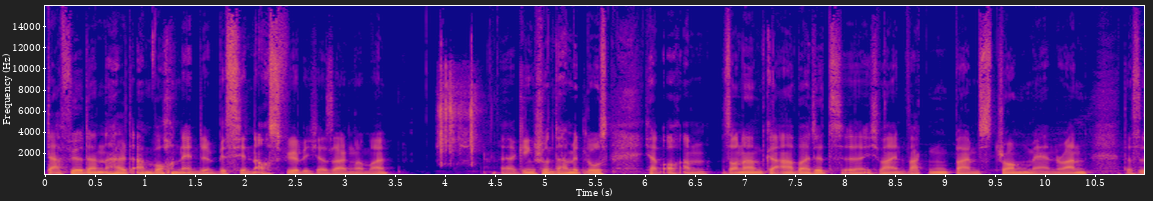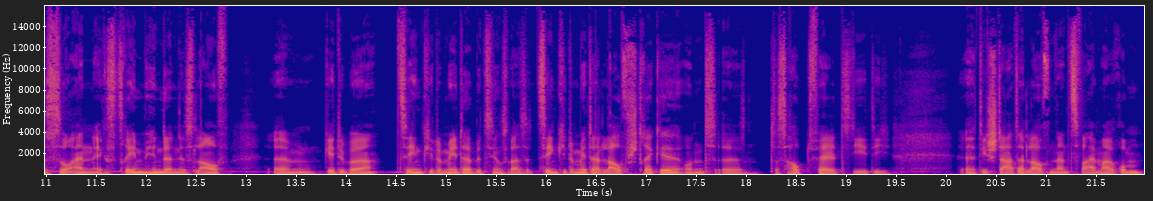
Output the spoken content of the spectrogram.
Dafür dann halt am Wochenende ein bisschen ausführlicher, sagen wir mal. Äh, ging schon damit los. Ich habe auch am Sonnabend gearbeitet. Äh, ich war in Wacken beim Strongman Run. Das ist so ein extrem Hindernislauf. Ähm, geht über zehn Kilometer beziehungsweise zehn Kilometer Laufstrecke und äh, das Hauptfeld, die, die, äh, die Starter laufen dann zweimal rum.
